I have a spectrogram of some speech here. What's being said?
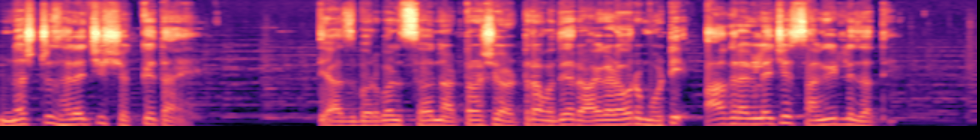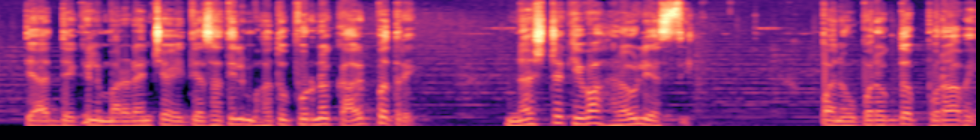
नष्ट झाल्याची शक्यता आहे. त्याचबरोबर सन अठराशे अठरामध्ये रायगडावर मोठी आग लागल्याचे सांगितले जाते. त्यात देखील मराठ्यांच्या इतिहासातील महत्त्वपूर्ण कागदपत्रे नष्ट किंवा हरवली असतील. पण उपरोक्त पुरावे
